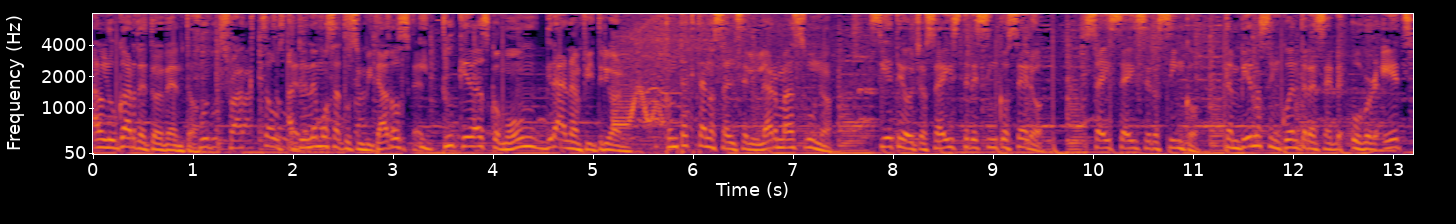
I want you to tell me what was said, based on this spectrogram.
al lugar de tu evento. Food Truck Toasted. Atendemos a tus invitados y tú quedas como un gran anfitrión. Contáctanos al celular más 1 786 350 6605. También nos encuentras en Uber Eats,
